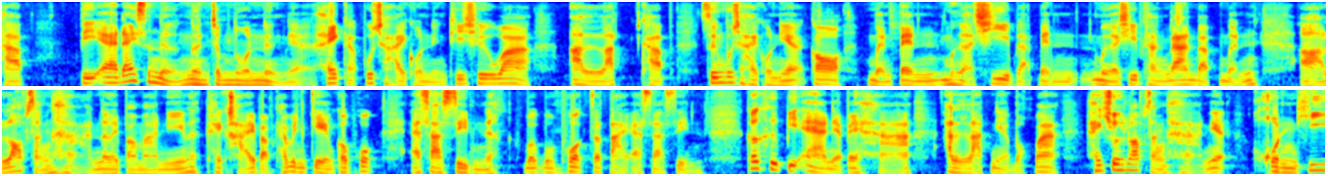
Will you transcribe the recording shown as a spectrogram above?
ครับปีแอร์ได้เสนอเงินจำนวนหนึ่งเนี่ยให้กับผู้ชายคนหนึ่งที่ชื่อว่า อัลลัดครับ ซึ่งผู้ชายคนนี้ก็เหมือนเป็นมืออาชีพแหละ เป็นมืออาชีพทางด้านแบบเหมือนอรอบสังหารอะไรประมาณนี้ คล้ายๆ แบบถ้าเป็นเกมก็พวกแอสซัสซินนะพวกพวกสไตล์แอสซัสซิน ก็คือปีแอร์เนี่ยไปหาอัลลัดเนี่ยบอกว่าให้ช่วยรอบสังหารเนี่ยคนที่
